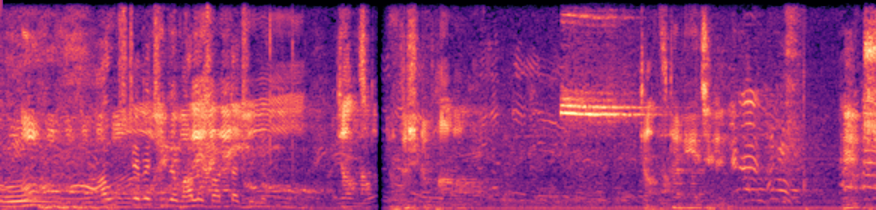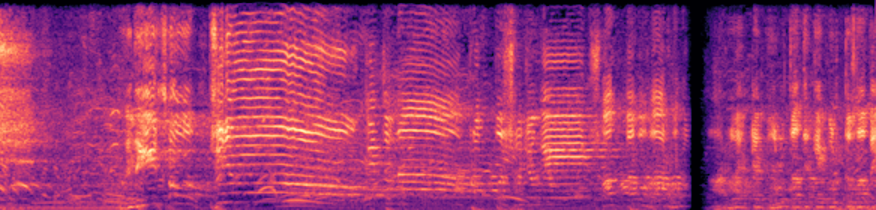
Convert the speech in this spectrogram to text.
ও আউট স্টেপে ছিল ভালো শটটা ছিল। আরও একটা গোল তাদেরকে করতে হবে।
